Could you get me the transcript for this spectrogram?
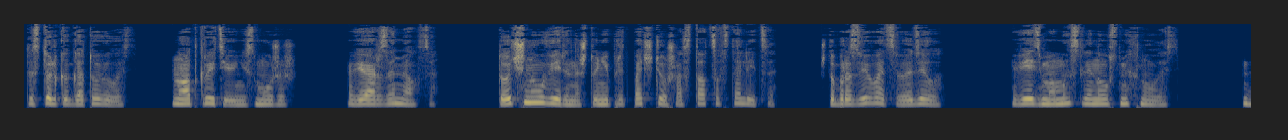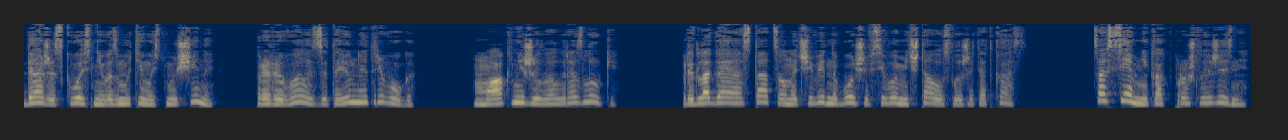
Ты столько готовилась, но открыть ее не сможешь. Виар замялся. Точно уверена, что не предпочтешь остаться в столице, чтобы развивать свое дело. Ведьма мысленно усмехнулась. Даже сквозь невозмутимость мужчины прорывалась затаенная тревога. Маг не желал разлуки. Предлагая остаться, он, очевидно, больше всего мечтал услышать отказ. Совсем не как в прошлой жизни.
